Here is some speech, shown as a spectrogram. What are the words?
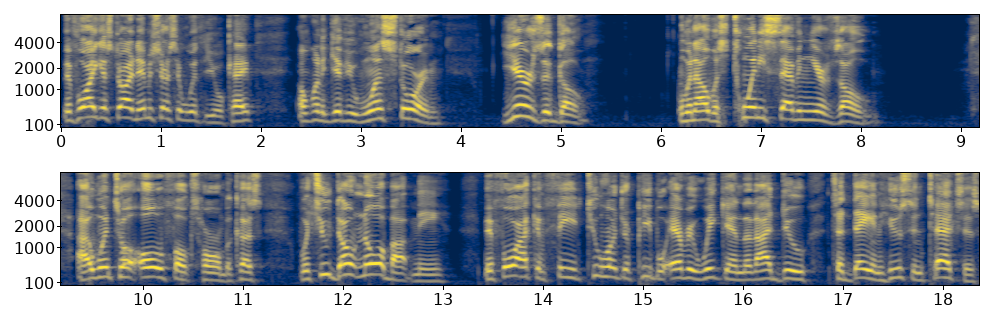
Before I get started, let me share something with you, okay? I want to give you one story years ago, when I was 27 years old, I went to an old folks home because what you don't know about me, before I can feed 200 people every weekend that I do today in Houston, Texas,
